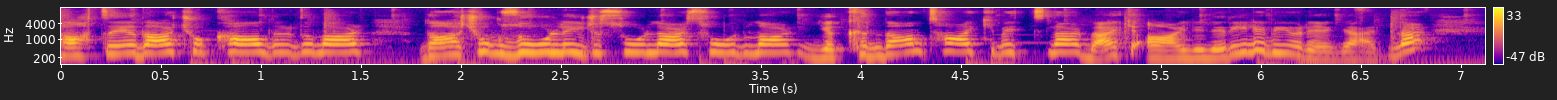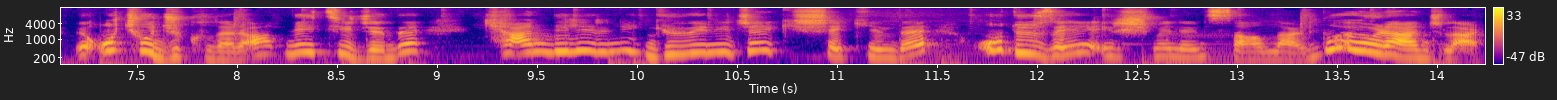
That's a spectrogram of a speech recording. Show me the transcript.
tahtaya daha çok kaldırdılar, daha çok zorlayıcı sorular sordular, yakından takip ettiler, belki aileleriyle bir araya geldiler ve o çocuklara neticede kendilerini güvenecek şekilde o düzeye erişmelerini sağladılar. Bu öğrenciler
